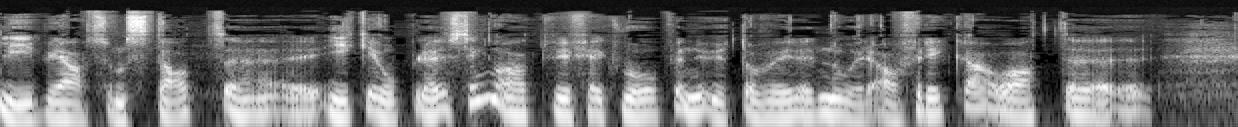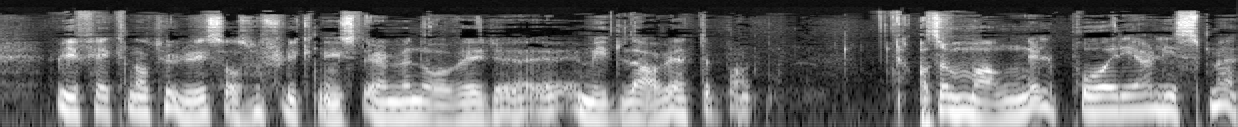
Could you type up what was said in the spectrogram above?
Libya som stat uh, gikk i oppløsning, og at vi fikk våpen utover Nord-Afrika, og at uh, vi fikk naturligvis også flyktningstrømmen over uh, Middelhavet etterpå. Altså mangel på realisme.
